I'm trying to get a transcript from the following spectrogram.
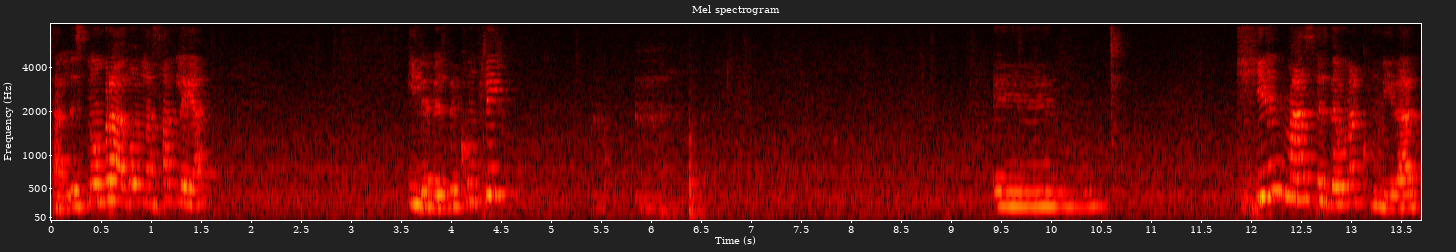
sales nombrado en la asamblea y debes de cumplir. Em, ¿Quién más es de una comunidad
